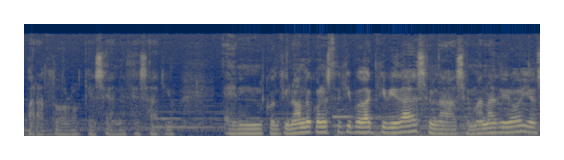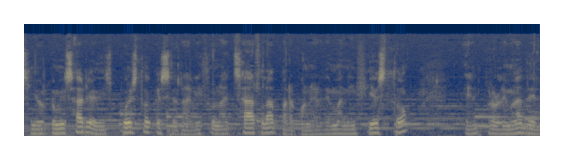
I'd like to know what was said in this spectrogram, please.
para todo lo que sea necesario. Continuando con este tipo de actividades, en la semana de hoy el señor comisario ha dispuesto que se realice una charla para poner de manifiesto el problema del,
